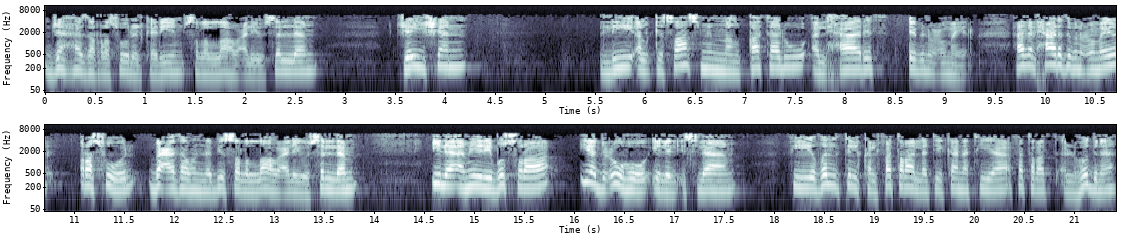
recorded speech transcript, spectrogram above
جهز الرسول الكريم صلى الله عليه وسلم جيشا للقصاص ممن قتلوا الحارث ابن عمير. هذا الحارث بن عمير رسول بعثه النبي صلى الله عليه وسلم إلى أمير بصرى يدعوه إلى الإسلام في ظل تلك الفترة التي كانت هي فترة الهدنة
